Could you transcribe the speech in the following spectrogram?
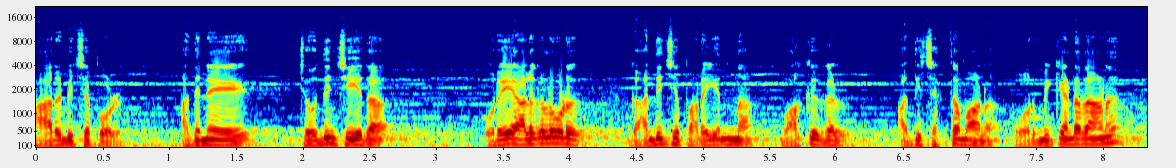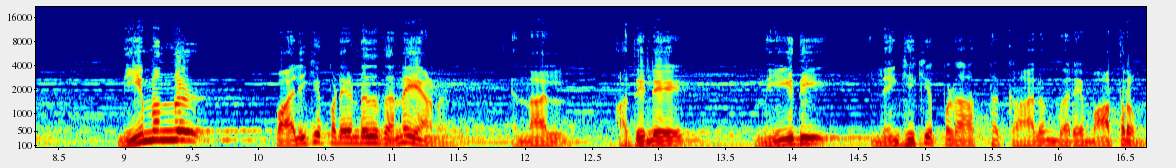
ആരംഭിച്ചപ്പോൾ അതിനെ ചോദ്യം ചെയ്ത കുറേ ആളുകളോട് ഗാന്ധിജി പറയുന്ന വാക്കുകൾ അതിശക്തമാണ്. ഓർമ്മിക്കേണ്ടതാണ് നിയമങ്ങൾ പാലിക്കപ്പെടേണ്ടത് തന്നെയാണ്. എന്നാൽ അതിലെ നീതി ലംഘിക്കപ്പെടാത്ത കാലം വരെ മാത്രം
